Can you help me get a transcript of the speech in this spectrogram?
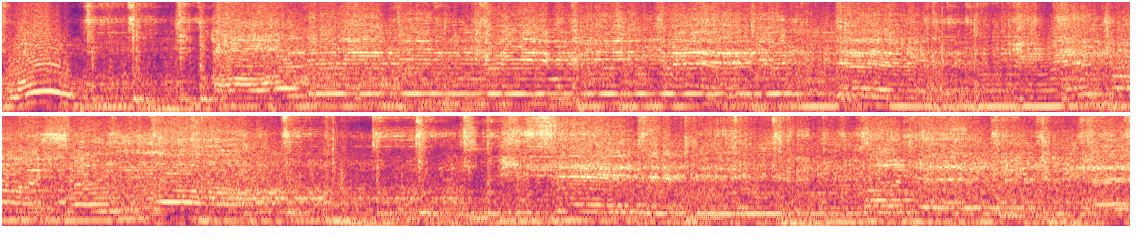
çok Alemin keyfi yerinde Yine maşallah Bize de bir gün kader güler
